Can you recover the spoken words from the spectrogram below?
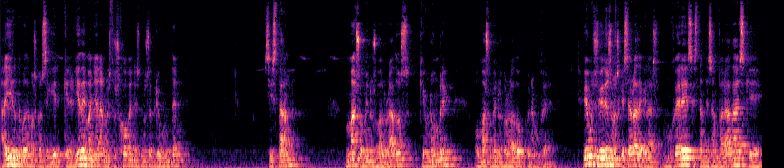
Ahí es donde podemos conseguir que en el día de mañana nuestros jóvenes no se pregunten si están más o menos valorados que un hombre o más o menos valorado que una mujer. Veo muchos vídeos en los que se habla de que las mujeres están desamparadas, que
